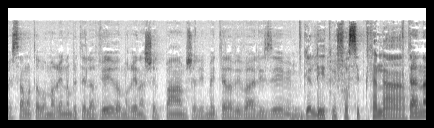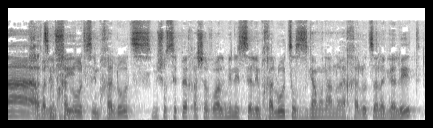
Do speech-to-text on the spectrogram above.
ושמו אותה במרינה בתל אביב, המרינה של פעם, של ימי תל אביב העליזים, גלית, מפרסית קטנה, קטנה, אבל עם. חלוץ, עם חלוץ. מישהו סיפר לך השבוע על מיניסל עם חלוץ, אז גם לנו היה חלוץ על הגלית.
